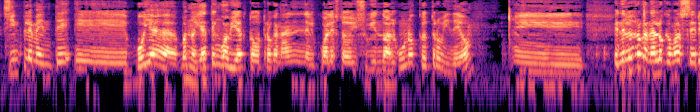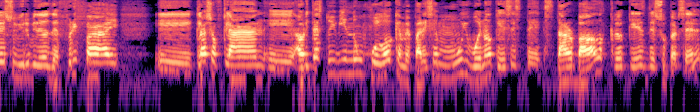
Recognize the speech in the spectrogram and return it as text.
Simplemente voy a, bueno, ya tengo abierto otro canal en el cual estoy subiendo alguno que otro video. en el otro canal lo que vamos a hacer es subir videos de Free Fire eh, Clash of Clans. Eh, ahorita estoy viendo un juego que me parece muy bueno, que es este Star Ball, creo que es de Supercell.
